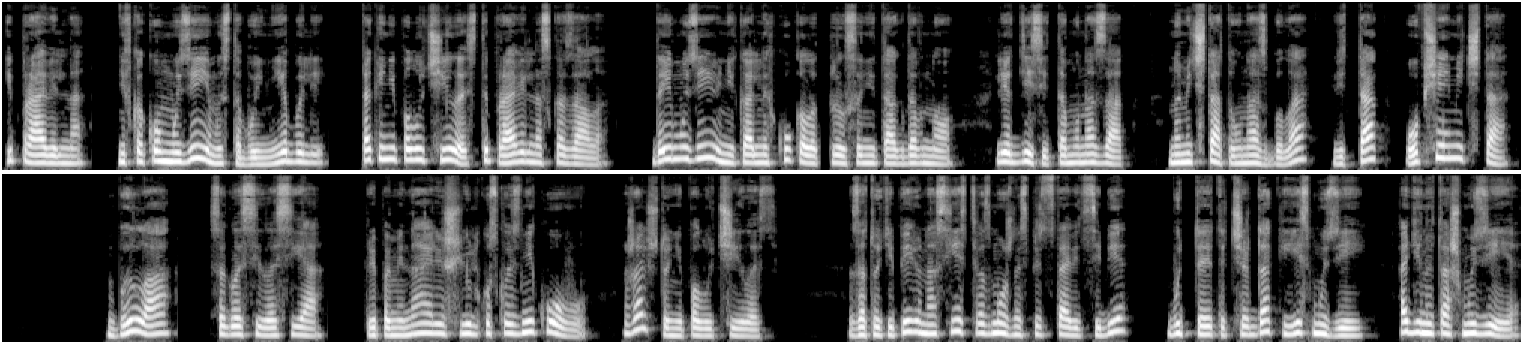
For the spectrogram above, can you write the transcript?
И правильно. Ни в каком музее мы с тобой не были. Так и не получилось, ты правильно сказала. Да и музей уникальных кукол открылся не так давно, лет десять тому назад. Но мечта-то у нас была, ведь так, общая мечта. Была, согласилась я, припоминая лишь Юльку Сквознякову, Жаль, что не получилось. Зато теперь у нас есть возможность представить себе, будто этот чердак и есть музей, один этаж музея,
